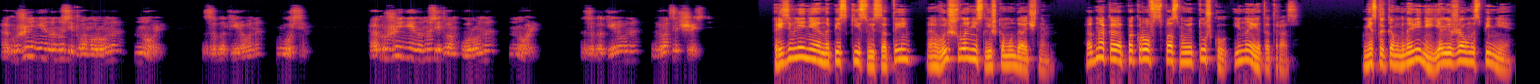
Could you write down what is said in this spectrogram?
Окружение наносит вам урона 0. Заблокировано 8. Окружение наносит вам урона 0. Заблокировано 26. Приземление на пески с высоты вышло не слишком удачным. Однако покров спас мою тушку и на этот раз. Несколько мгновений я лежал на спине,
